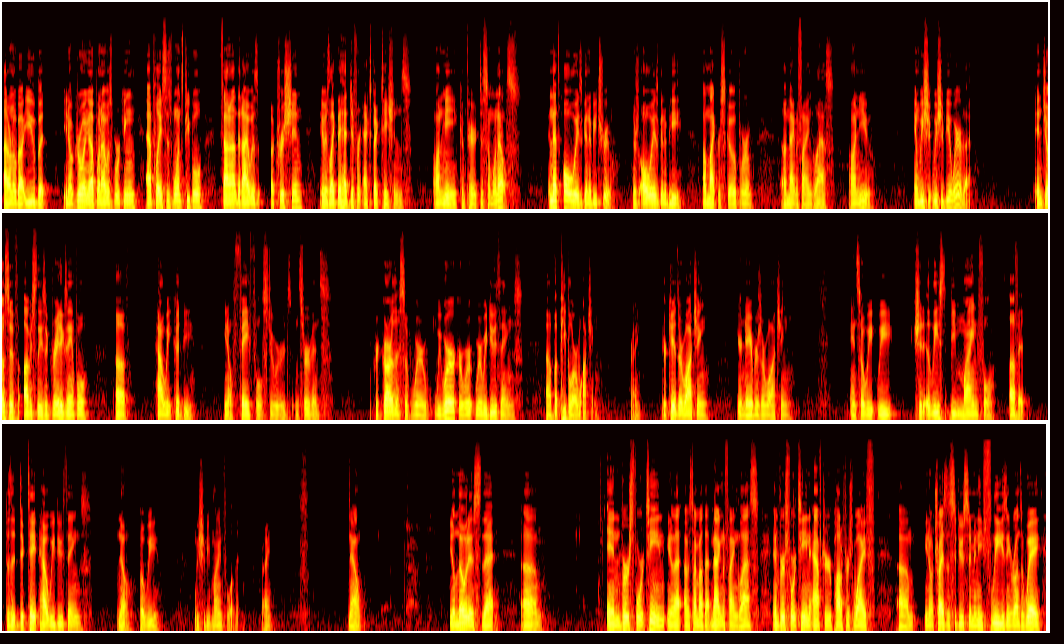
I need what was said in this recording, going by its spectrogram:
I don't know about you, but you know, growing up when I was working at places, once people found out that I was a Christian, it was like they had different expectations on me compared to someone else. And that's always going to be true. There's always going to be a microscope or a magnifying glass on you. And we should, we should be aware of that. And Joseph obviously is a great example of how we could be, you know, faithful stewards and servants, regardless of where we work or where, where we do things. Uh, but people are watching, right? Your kids are watching, your neighbors are watching. And so we, we should at least be mindful of it. Does it dictate how we do things? No, but we, we should be mindful of it right? Now, you'll notice that um, in verse 14, you know, that I was talking about that magnifying glass. In verse 14, after Potiphar's wife, um, you know, tries to seduce him and he flees and he runs away,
